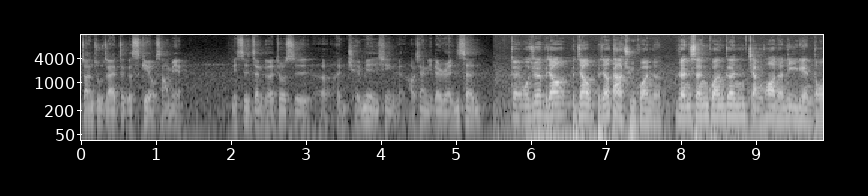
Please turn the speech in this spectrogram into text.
专注在这个 skill 上面。你是整个就是呃很全面性的，好像你的人生。对，我觉得比较比较比较大局观的人生观跟讲话的历练都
